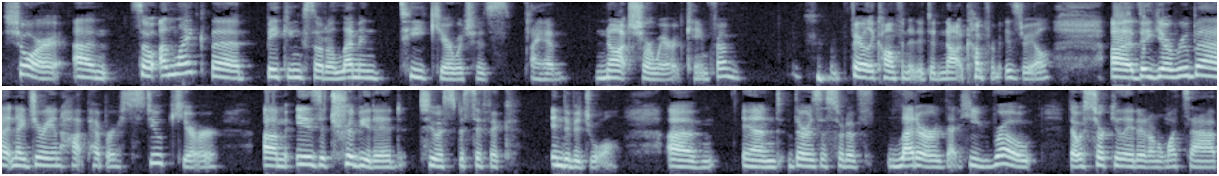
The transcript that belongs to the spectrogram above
Sure. Um, so, unlike the baking soda lemon tea cure, which is I am not sure where it came from, I'm fairly confident it did not come from Israel. Uh, the Yoruba Nigerian hot pepper stew cure um, is attributed to a specific individual. Um, and there's a sort of letter that he wrote that was circulated on WhatsApp,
